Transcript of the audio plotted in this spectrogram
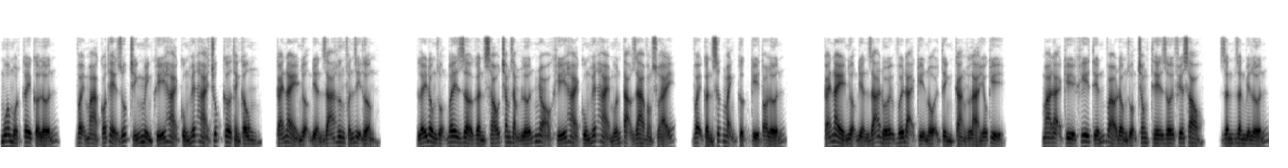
mua một cây cờ lớn, vậy mà có thể giúp chính mình khí hải cùng huyết hải trúc cơ thành công, cái này nhượng điển ra hưng phấn dị thường lấy đồng ruộng bây giờ gần sáu trăm dặm lớn nhỏ khí hải cùng huyết hải muốn tạo ra vòng xoáy, vậy cần sức mạnh cực kỳ to lớn. Cái này nhượng điển giã đối với đại kỳ nội tình càng là hiếu kỳ. Mà đại kỳ khi tiến vào đồng ruộng trong thế giới phía sau, dần dần biến lớn,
